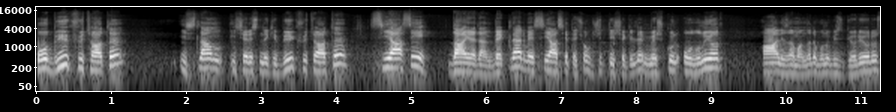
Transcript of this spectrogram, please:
o büyük fütuhatı İslam içerisindeki büyük fütuhatı siyasi daireden bekler ve siyasette çok ciddi şekilde meşgul olunuyor. Hali zamanları bunu biz görüyoruz.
